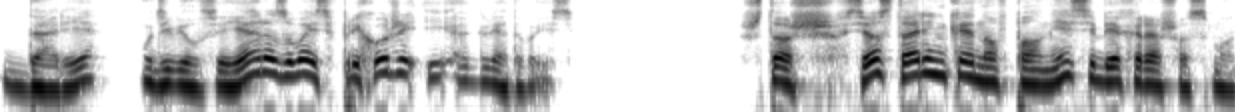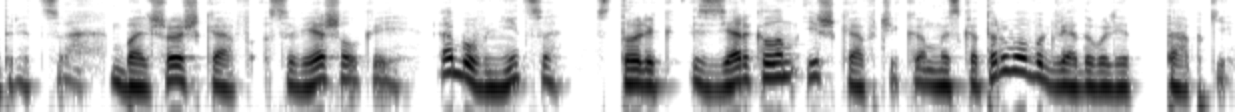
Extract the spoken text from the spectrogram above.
«Дарья?» — удивился я, разуваясь в прихожей и оглядываясь. Что ж, все старенькое, но вполне себе хорошо смотрится. Большой шкаф с вешалкой, обувница, столик с зеркалом и шкафчиком, из которого выглядывали тапки.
